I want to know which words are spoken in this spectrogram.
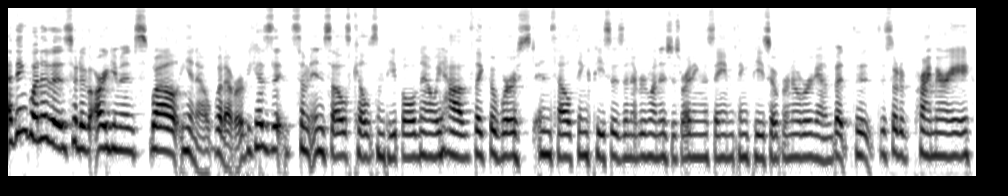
I think one of the sort of arguments, well, you know, whatever, because it, some incels killed some people. Now we have like the worst incel think pieces and everyone is just writing the same think piece over and over again. But the, the sort of primary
